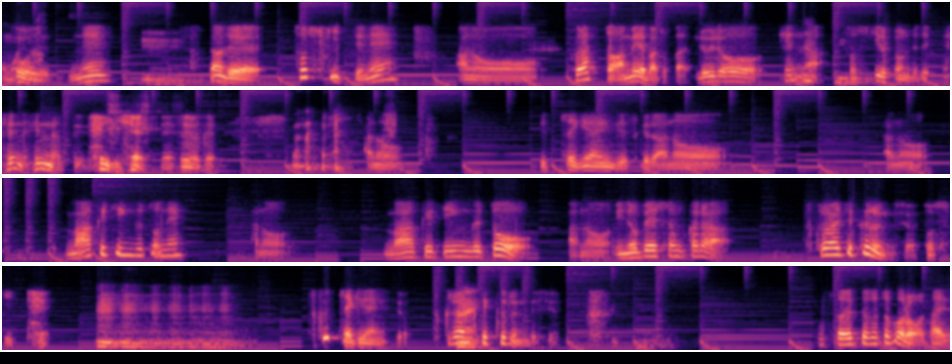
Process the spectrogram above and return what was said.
思いそうます。ですね。うんなので、組織ってね、あのーフラットアメーバとか、いろいろ変な組織論で、変な、変なって言いたいですね、すみません。あの、言っちゃいけないんですけど、あの、あの、マーケティングとね、あの、マーケティングと、あの、イノベーションから作られてくるんですよ、組織って。うんうんうんうんうん作っちゃいけないんですよ。作られてくるんですよ。そういったところを大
